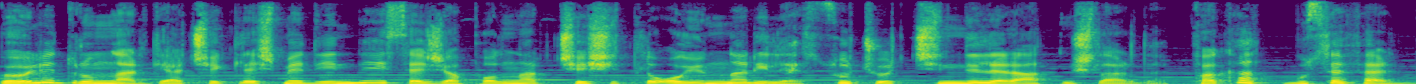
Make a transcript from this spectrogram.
Böyle durumlar gerçekleşmediğinde ise Japonlar çeşitli oyunlar ile suçu Çinlilere atmışlardı. Fakat bu sefer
